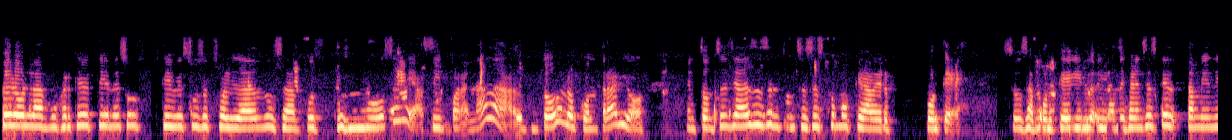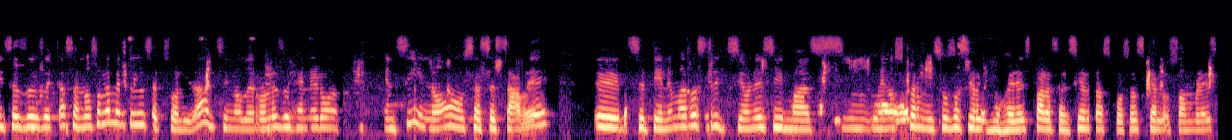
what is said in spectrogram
Pero la mujer que tiene su, que vive su sexualidad, o sea, pues, pues no se ve así para nada, todo lo contrario. Entonces ya desde entonces es como que, a ver, ¿por qué? O sea, porque y, las diferencias que también dices desde casa, no solamente de sexualidad, sino de roles de género en sí, ¿no? O sea, se sabe, eh, se tiene más restricciones y más menos permisos hacia las mujeres para hacer ciertas cosas que a los hombres,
